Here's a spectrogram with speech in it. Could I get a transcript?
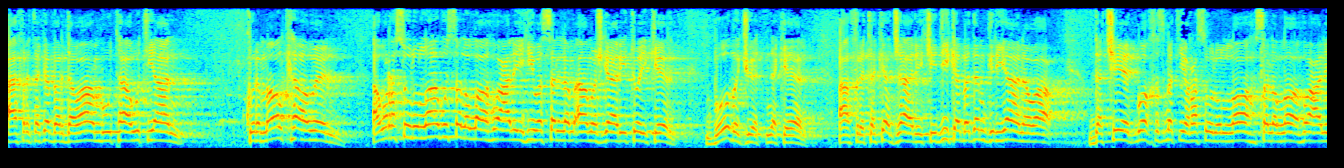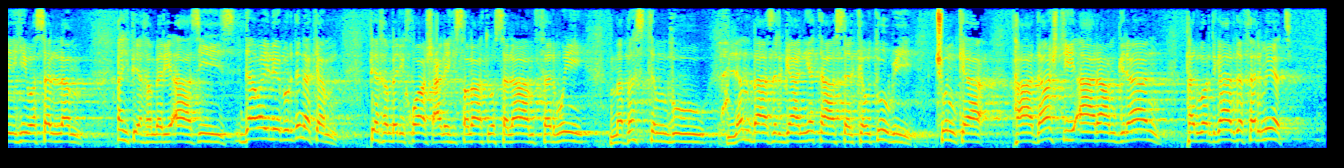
ئافرەتەکە بەردەوام بوو تا وتیان کورماڵ کاول ئەوە ڕسول الله بوو صلی الله عليه وسلم ئامۆژگاری تۆی کرد بۆ بەگوێت نەکرد ئافرەتەکە جارێکی دیکە بەدەم گریانەوە دەچێت بۆ خزمەتی ڕسول الله صلی الله عليه وسلم ئەی پێغەمبەری ئازیز داوای لێبوردنەکەم پێغەمبەری خواش عليه سەلات وسلام فەرمووی مەبەستم بوو لەم بازرگانیە تا سەرکەوتوو بی چونکە پاداشتی ئارامگران پەروەردگار دەفەرموێت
